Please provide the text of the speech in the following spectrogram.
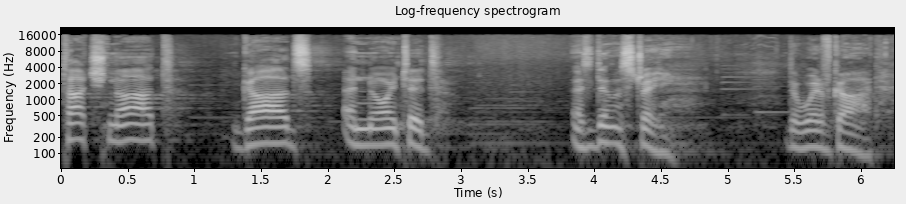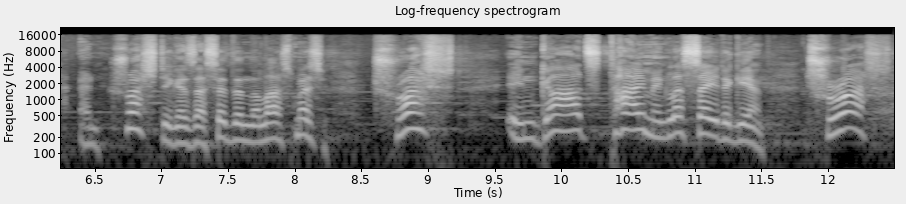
Touch not God's anointed. As demonstrating the Word of God. And trusting, as I said in the last message, trust in God's timing. Let's say it again. Trust.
